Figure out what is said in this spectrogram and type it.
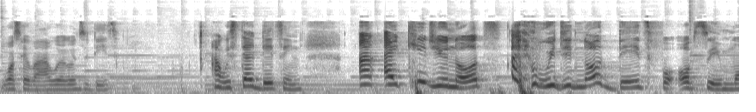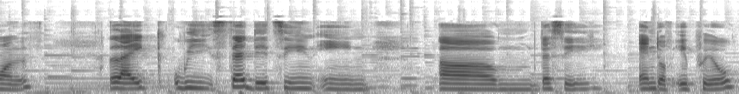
whatever, we're going to date. And we started dating. And I kid you not, we did not date for up to a month. Like we started dating in um let's say end of April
